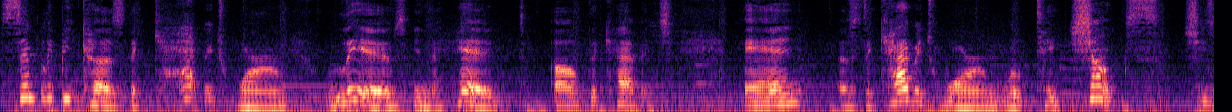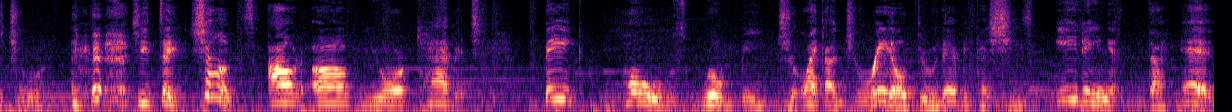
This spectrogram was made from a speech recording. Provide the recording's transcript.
simply because the cabbage worm lives in the head of the cabbage. And as the cabbage worm will take chunks she's a chewer. she take chunks out of your cabbage. Big holes will be like a drill through there because she's eating the head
